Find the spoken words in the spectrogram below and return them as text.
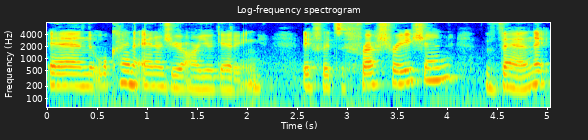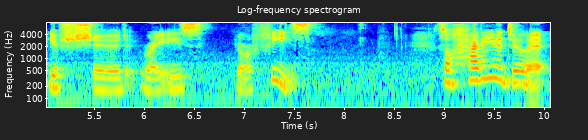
and what kind of energy are you getting? If it's frustration, then you should raise your fees. So, how do you do it?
